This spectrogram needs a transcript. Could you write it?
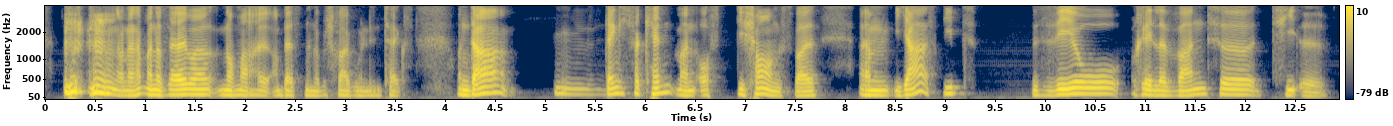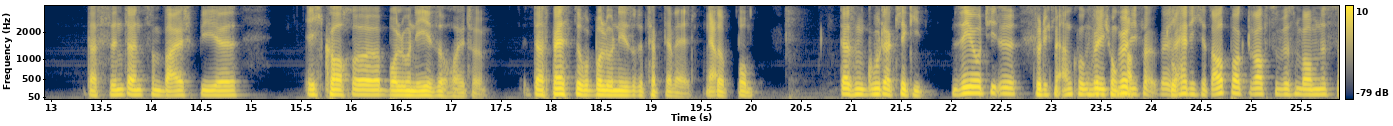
Und dann hat man das selber nochmal am besten in der Beschreibung in den Text. Und da, denke ich, verkennt man oft die Chance, weil ähm, ja, es gibt SEO-relevante Titel. Das sind dann zum Beispiel, ich koche Bolognese heute. Das beste Bolognese-Rezept der Welt. Ja. So, bumm. Das ist ein guter Clicky SEO-Titel. Würde ich mir angucken. Würde ich, würde ich, so. Hätte ich jetzt auch Bock drauf zu wissen, warum das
